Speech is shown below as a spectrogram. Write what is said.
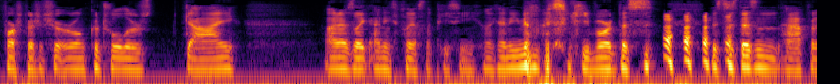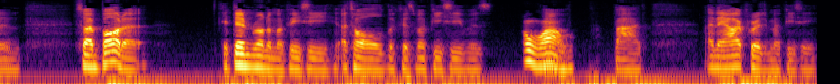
first person shooter on controllers guy. And I was like, I need to play this on a PC. Like I need a mouse and keyboard. This this just isn't happening. So I bought it. It didn't run on my PC at all because my PC was Oh you know, wow. bad. And then I upgraded my PC.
